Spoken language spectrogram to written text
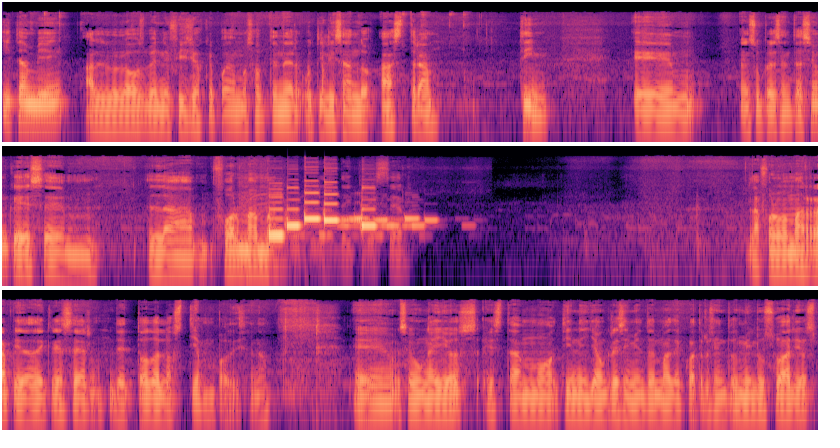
y también a los beneficios que podemos obtener utilizando Astra Team. Em, en su presentación que es em, la forma más la forma más rápida de crecer de todos los tiempos, dice, ¿no? Eh, según ellos, estamos, tiene ya un crecimiento de más de 400.000 usuarios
